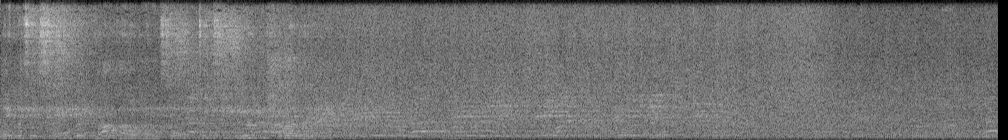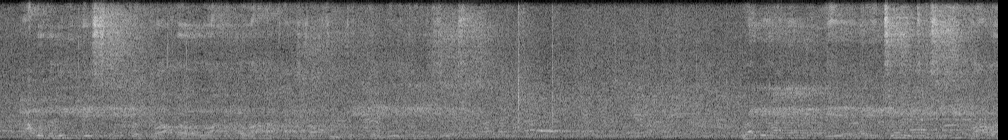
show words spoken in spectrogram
Number six, Stanford Bravo, and seven, TCU Charlie. Out with the lead is Stanford Bravo. Ryan Right behind them in lane two, TCU Bravo,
